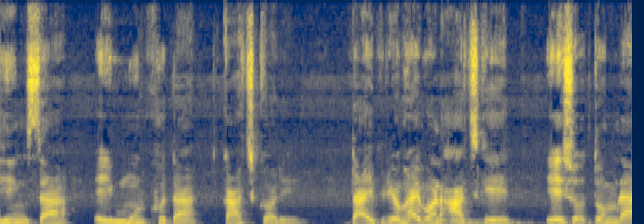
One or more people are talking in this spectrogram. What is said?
হিংসা, এই মূর্খতা কাজ করে। তাই প্রিয় ভাই বোন আজকে এসো তোমরা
